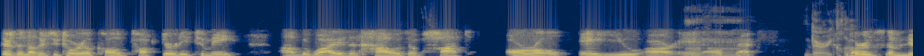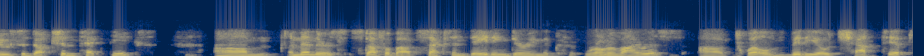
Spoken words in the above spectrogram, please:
there's another tutorial called Talk Dirty to Me, uh, the whys and hows of hot oral, A U R A L mm-hmm. sex. Very clever. Learn some new seduction techniques. Um, and then there's stuff about sex and dating during the coronavirus, uh, 12 video chat tips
